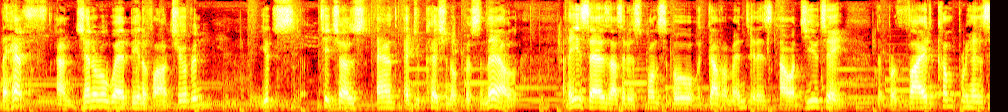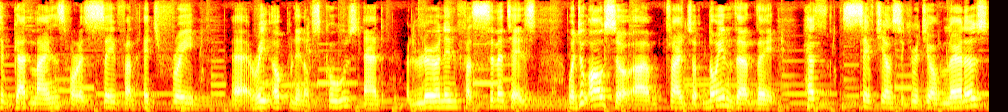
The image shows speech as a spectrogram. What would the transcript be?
the health and general well being of our children, youths, teachers, and educational personnel. And he says, as a responsible government, it is our duty to provide comprehensive guidelines for a safe and hitch free uh, reopening of schools and learning facilities. We do also um, try to, knowing that the health, safety, and security of learners,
